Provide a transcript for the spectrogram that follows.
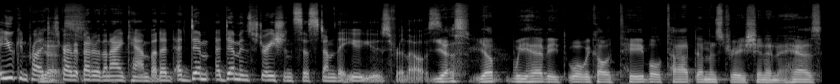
you can probably Yes. describe it better than I can, but a, a, dem- a demonstration system that you use for those. Yes, yep. We have a what we call a tabletop demonstration, and it has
